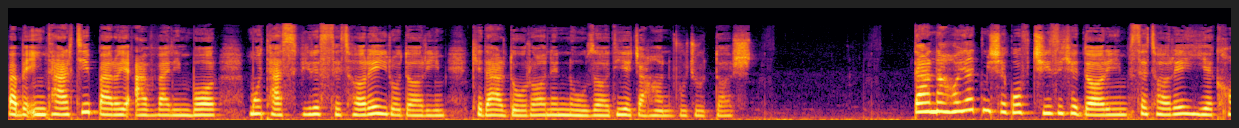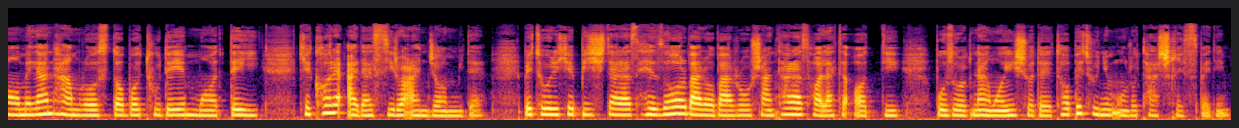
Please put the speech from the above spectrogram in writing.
و به این ترتیب برای اولین بار ما تصویر ستاره ای رو داریم که در دوران نوزادی جهان وجود داشت. در نهایت میشه گفت چیزی که داریم ستاره یه کاملا همراستا با توده ماده که کار عدسی رو انجام میده به طوری که بیشتر از هزار برابر روشنتر از حالت عادی بزرگ نمایی شده تا بتونیم اون رو تشخیص بدیم.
